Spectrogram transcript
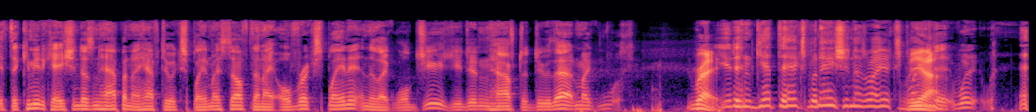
If the communication doesn't happen, I have to explain myself. Then I over-explain it, and they're like, "Well, geez, you didn't have to do that." I'm like, "Wha- Right. "You didn't get the explanation as I explained Yeah. it." What?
